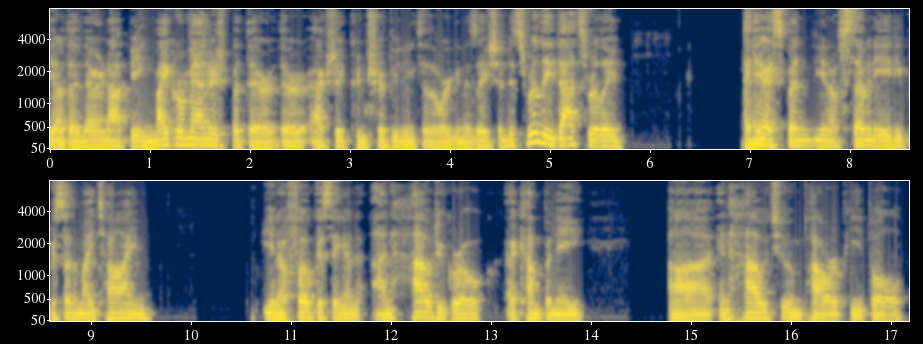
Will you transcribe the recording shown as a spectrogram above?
you know that they're not being micromanaged but they're they're actually contributing to the organization it's really that's really i think i spend you know 70 80% of my time you know focusing on on how to grow a company uh, and how to empower people.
